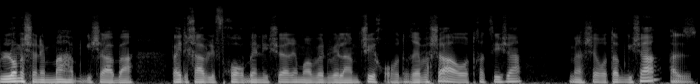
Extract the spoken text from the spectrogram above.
לא משנה מה הפגישה הבאה, והייתי חייב לבחור בין להישאר עם העובד ולהמשיך עוד רבע שעה או עוד חצי שעה, מאשר אותה פגישה, אז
